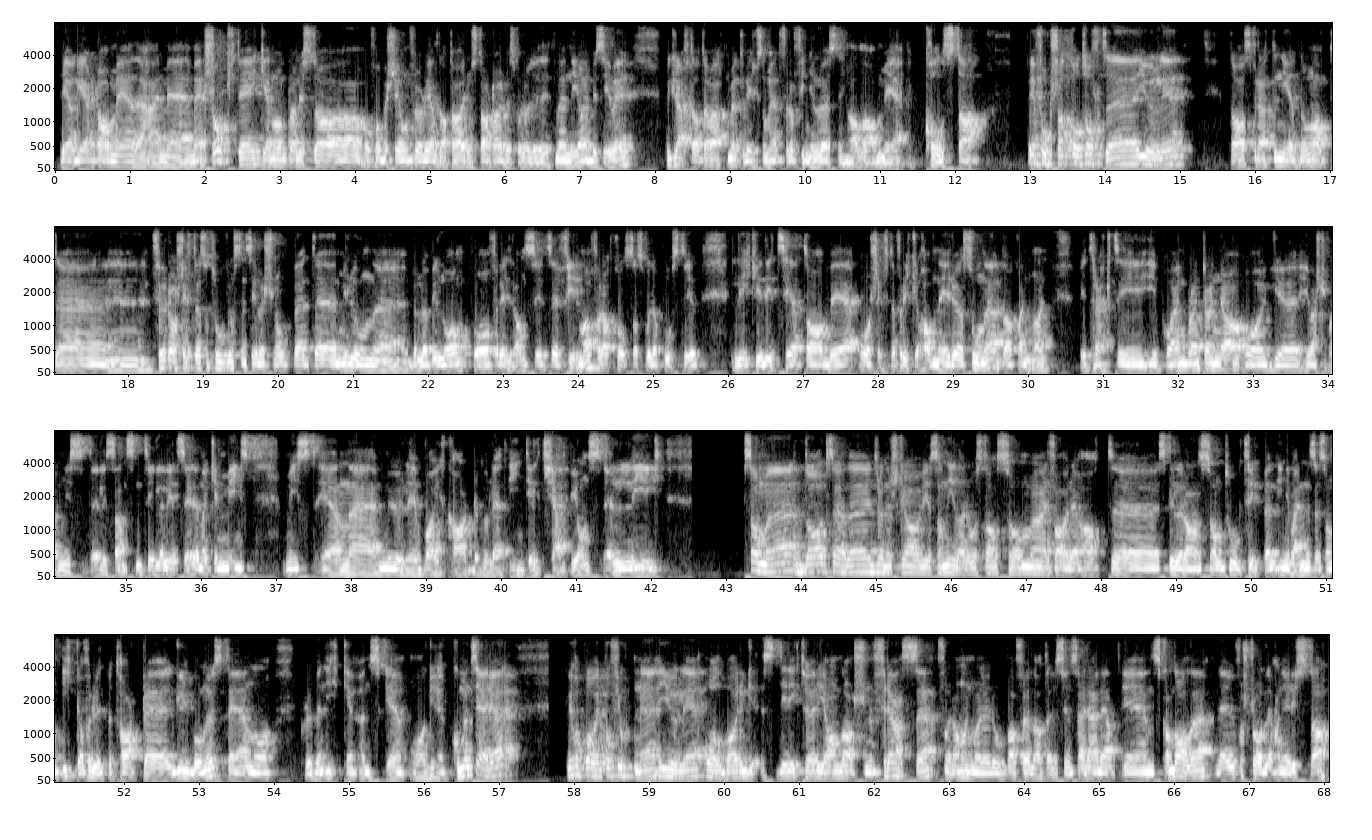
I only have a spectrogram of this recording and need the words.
Reagert da med det her med, med, et sjokk. Det er ikke noe du har lyst til å, å få beskjed om før du har starta arbeidsforholdet ditt med en ny arbeidsgiver. Bekrefter at det har vært møtevirksomhet for å finne løsninger da med Kolstad. Vi er fortsatt på 12.7. Da spredte nyheten om at eh, før årsskiftet så tok Jostein Sivertsen opp et eh, millionbeløp i lån på foreldrene sitt firma for at Kolstad skulle ha positiv likviditet da ved årsskiftet for ikke å havne i rød sone. Da kan man bli trukket i, i, poeng bl.a. og eh, i verste fall miste lisensen til Eliteserien, og ikke minst miste en eh, mulig wildcard-mulighet inn til Champions League. Samme dag så er det den trønderske avisa Nidaros da, som erfarer at uh, spillerne som tok trippen inneværende sesong, ikke har fått utbetalt uh, gullbonus. Det er noe klubben ikke ønsker å kommentere. Vi hopper over på 14.07. Aalborgs direktør Jan Larsen Frese foran Håndball-Europa føler at syns dette er en skandale. Det er uforståelig. Han er rysta.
